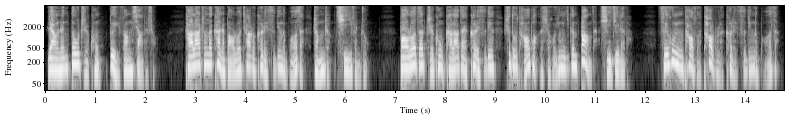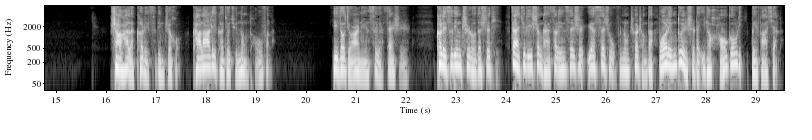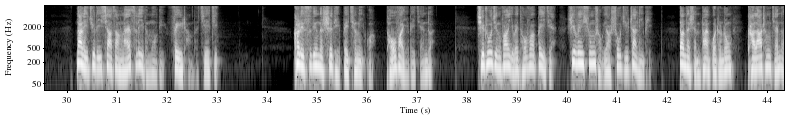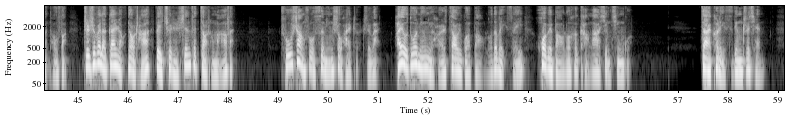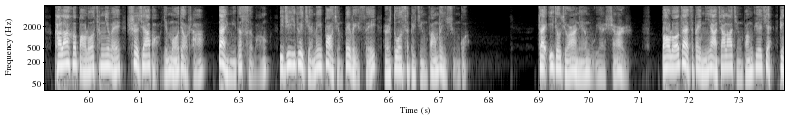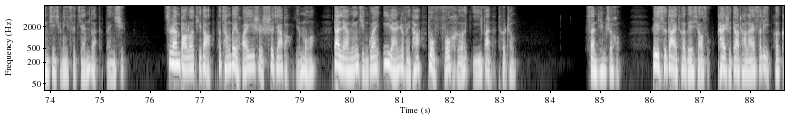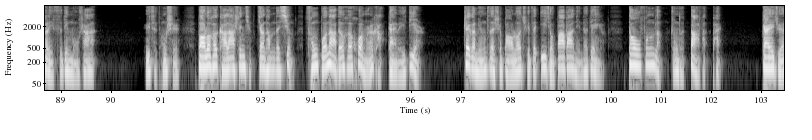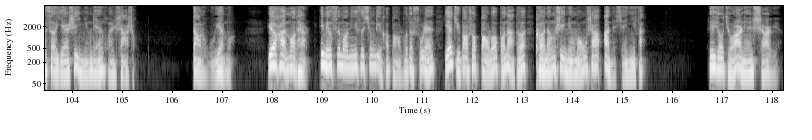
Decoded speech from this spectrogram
两人都指控对方下的手。卡拉称他看着保罗掐住克里斯汀的脖子整整七分钟，保罗则指控卡拉在克里斯汀试图逃跑的时候用一根棒子袭击了他。随后用套索套住了克里斯汀的脖子。杀害了克里斯汀之后，卡拉立刻就去弄头发了。一九九二年四月三十日，克里斯汀赤裸的尸体在距离圣凯瑟琳斯市约四十五分钟车程的柏灵顿市的一条壕沟里被发现了，那里距离下葬莱斯利的墓地非常的接近。克里斯汀的尸体被清理过，头发也被剪短。起初，警方以为头发被剪是因为凶手要收集战利品。但在审判过程中，卡拉称剪短头发只是为了干扰调查，为确认身份造成麻烦。除上述四名受害者之外，还有多名女孩遭遇过保罗的尾随，或被保罗和卡拉性侵过。在克里斯汀之前，卡拉和保罗曾因为释迦堡淫魔调查、戴米的死亡以及一对姐妹报警被尾随而多次被警方问询过。在一九九二年五月十二日。保罗再次被尼亚加拉警方约见，并进行了一次简短的闻讯。虽然保罗提到他曾被怀疑是释迦堡淫魔，但两名警官依然认为他不符合疑犯的特征。三天之后，律斯代特别小组开始调查莱斯利和克里斯汀谋杀案。与此同时，保罗和卡拉申请将他们的姓从伯纳德和霍姆尔卡改为蒂尔，这个名字是保罗取自1988年的电影《刀锋冷》。中的大反派，该角色也是一名连环杀手。到了五月末，约翰·莫泰尔，一名斯莫尼斯兄弟和保罗的熟人，也举报说保罗·伯纳德可能是一名谋杀案的嫌疑犯。一九九二年十二月，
